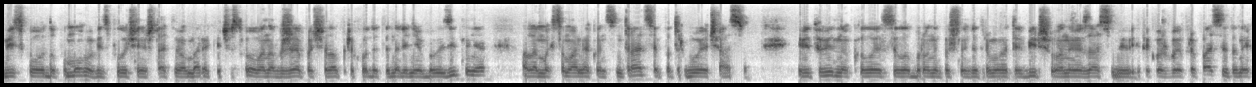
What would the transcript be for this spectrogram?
військову допомогу від Сполучених Штатів Америки. Частково вона вже почала приходити на лінію боєзіткнення, але максимальна концентрація потребує часу. І відповідно, коли сили оборони почнуть отримувати більше вони засобів і також боєприпасів до них,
